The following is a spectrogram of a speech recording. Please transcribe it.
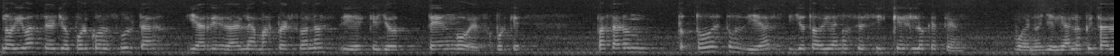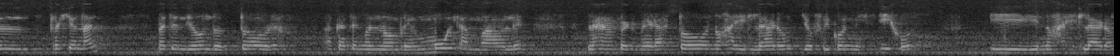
no iba a ser yo por consulta y arriesgarle a más personas y es que yo tengo eso, porque pasaron to- todos estos días y yo todavía no sé si qué es lo que tengo. Bueno, llegué al hospital regional, me atendió un doctor, acá tengo el nombre, muy amable. Las enfermeras, todos nos aislaron, yo fui con mis hijos y nos aislaron.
